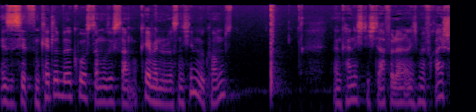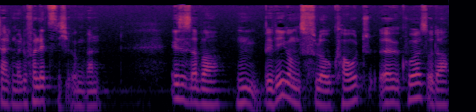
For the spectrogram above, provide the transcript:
Ist es jetzt ein Kettlebell-Kurs? Dann muss ich sagen, okay, wenn du das nicht hinbekommst, dann kann ich dich dafür leider nicht mehr freischalten, weil du verletzt dich irgendwann. Ist es aber ein Bewegungsflow-Kurs äh, oder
